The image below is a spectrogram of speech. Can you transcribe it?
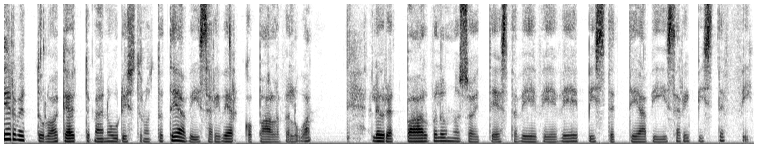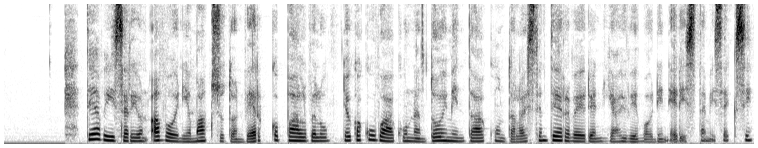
Tervetuloa käyttämään uudistunutta Teaviisari-verkkopalvelua. Löydät palvelun osoitteesta www.teaviisari.fi. Teaviisari on avoin ja maksuton verkkopalvelu, joka kuvaa kunnan toimintaa kuntalaisten terveyden ja hyvinvoinnin edistämiseksi.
